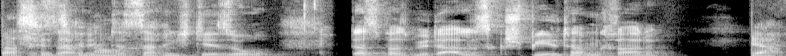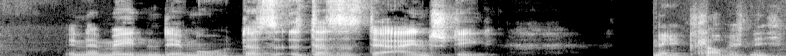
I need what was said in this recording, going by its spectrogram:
Das, Das jetzt sage genau. ich, das sag ich dir so. Das, was wir da alles gespielt haben gerade. Ja. In der Maiden-Demo. Das, ist- das ist der Einstieg. nee, glaube ich nicht.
